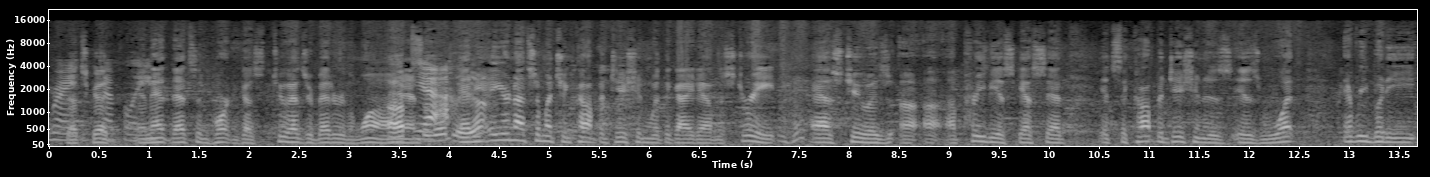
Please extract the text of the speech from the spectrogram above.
right. That's good, Definitely. and that that's important because two heads are better than one. and- Absolutely, And, yeah. you're not so much in competition with the guy down the street Mm-hmm. as to as a, a, a previous guest said. It's the competition is is what everybody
